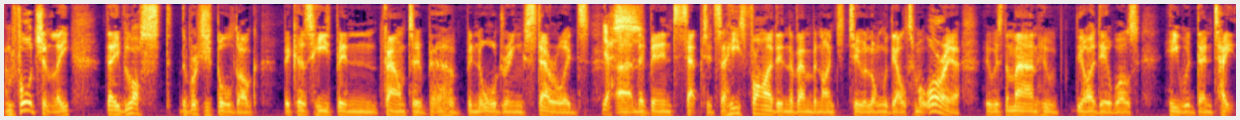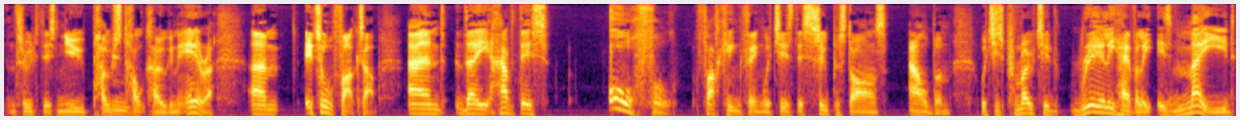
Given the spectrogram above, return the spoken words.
Unfortunately, they've lost the British Bulldog because he's been found to have been ordering steroids. Yes. Uh, they've been intercepted. So he's fired in November 92 along with the Ultimate Warrior, who was the man who the idea was he would then take them through to this new post Hulk Hogan era. Um, it's all fucked up. And they have this awful fucking thing, which is this Superstars album, which is promoted really heavily, is made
